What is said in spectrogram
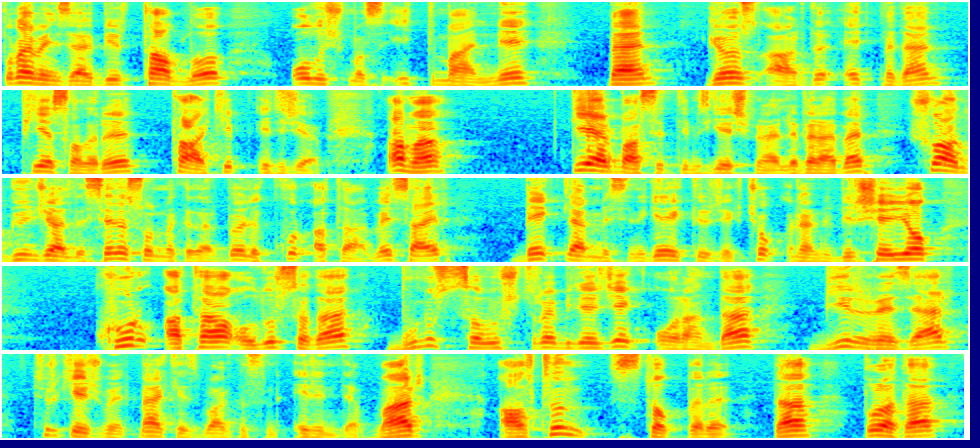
Buna benzer bir tablo oluşması ihtimalini ben göz ardı etmeden piyasaları takip edeceğim. Ama diğer bahsettiğimiz gelişmelerle beraber şu an güncelde sene sonuna kadar böyle kur atağı vesaire beklenmesini gerektirecek çok önemli bir şey yok. Kur atağı olursa da bunu savuşturabilecek oranda bir rezerv Türkiye Cumhuriyet Merkez Bankası'nın elinde var. Altın stokları da burada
